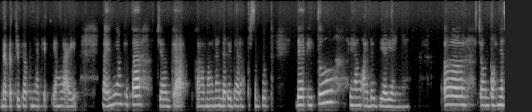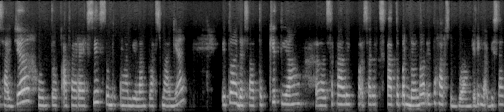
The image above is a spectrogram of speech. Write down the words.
dapat juga penyakit yang lain. Nah, ini yang kita jaga keamanan dari darah tersebut. Dan itu yang ada biayanya. Uh, contohnya saja untuk aferesis, untuk pengambilan plasmanya, itu ada satu kit yang uh, sekali satu pendonor itu harus dibuang, jadi nggak bisa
